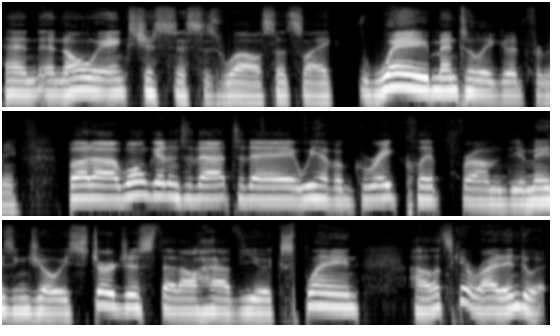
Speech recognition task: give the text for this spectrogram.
And and no anxiousness as well. So it's like way mentally good for me. But i uh, won't get into that today. We have a great clip from the amazing joey sturgis that i'll have you explain. Uh, let's get right into it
